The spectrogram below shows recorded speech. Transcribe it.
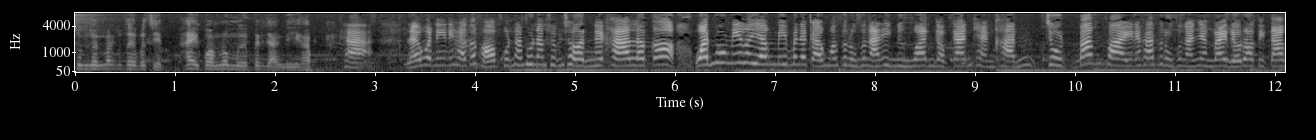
ชุมชนวัดพุทธประสิทธิ์ให้ความร่วมมือเป็นอย่างดีครับ ค่ะ และวันนี้นะคะต้องขอบคุณท่านผู้นำชุมชนนะคะ แล้วก็วันพรุ่งนี้เรายังมีบรรยากาศความสนุกสนานอีกหนึ่งวันกับการแข่งขันจุดบ้างไฟนะคะ สนุกสนานอย่างไรเดี๋ยวรอติดตาม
